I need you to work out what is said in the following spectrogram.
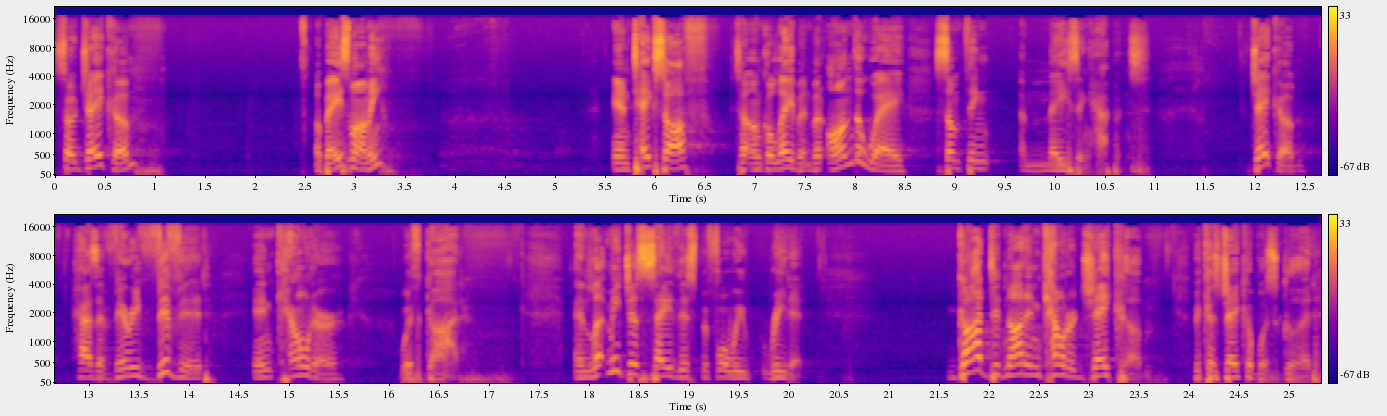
So Jacob obeys mommy and takes off to Uncle Laban. But on the way, something amazing happens. Jacob has a very vivid encounter with God. And let me just say this before we read it God did not encounter Jacob because Jacob was good.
